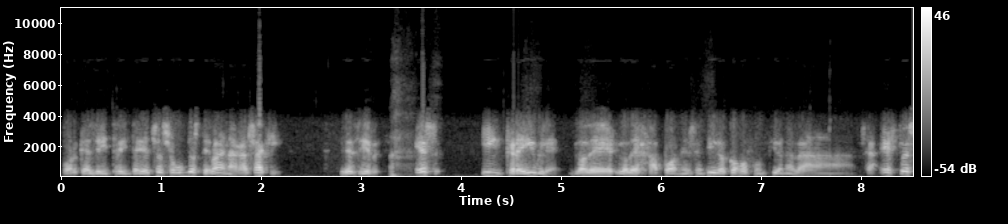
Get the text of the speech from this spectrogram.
porque el de 38 segundos te va a Nagasaki. Es decir, es increíble lo de lo de Japón en el sentido de cómo funciona la o sea esto es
